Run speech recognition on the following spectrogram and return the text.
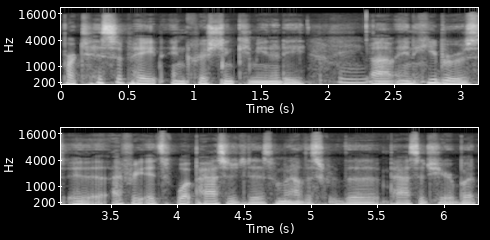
Participate in Christian community. Right. Uh, in Hebrews, uh, I forget it's what passage it is. I'm gonna have the, the passage here, but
